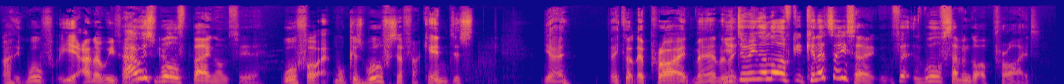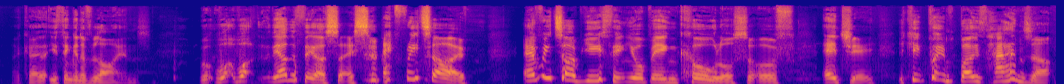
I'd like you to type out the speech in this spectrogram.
I think wolf. Yeah, I know we've had. How is wolf bang on for you? Wolf? Well, because wolves are fucking just. You know, they got their pride, man. You're doing a lot of. Can I tell you so? Wolves haven't got a pride. Okay, you're thinking of lions. What, what, what? The other thing I'll say is every time, every time you think you're being cool or sort of edgy, you keep putting both hands up.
